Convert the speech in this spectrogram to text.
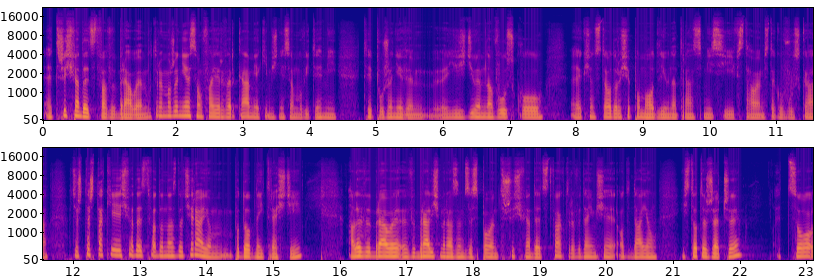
E, trzy świadectwa wybrałem, które może nie są fajerwerkami jakimiś niesamowitymi, typu, że nie wiem, jeździłem na wózku, ksiądz Teodor się pomodlił na transmisji, wstałem z tego wózka. Chociaż też takie świadectwa do nas docierają podobnej treści, ale wybrały, wybraliśmy razem z zespołem trzy świadectwa, które wydaje mi się oddają istotę rzeczy, co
